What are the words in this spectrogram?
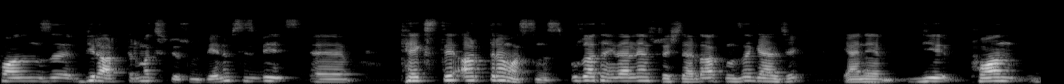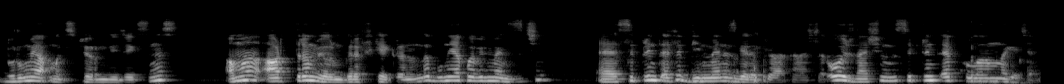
puanınızı bir arttırmak istiyorsunuz diyelim. Siz bir e, teksti arttıramazsınız. Bu zaten ilerleyen süreçlerde aklınıza gelecek. Yani bir puan durumu yapmak istiyorum diyeceksiniz. Ama arttıramıyorum grafik ekranında. Bunu yapabilmeniz için e, sprintf'i bilmeniz gerekiyor arkadaşlar. O yüzden şimdi sprintf kullanımına geçelim.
